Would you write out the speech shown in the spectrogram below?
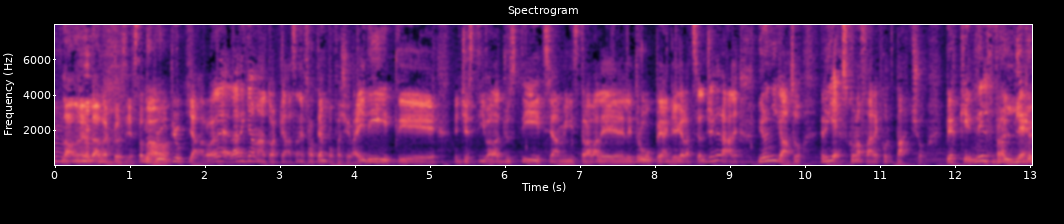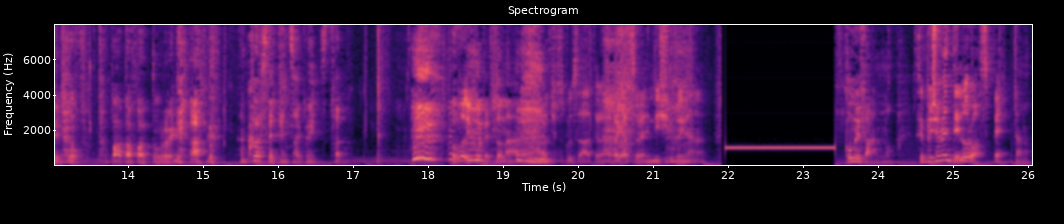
No, non è andata così, è stato No. più, più chiaro. Eh, L'ha richiamato a casa. Nel frattempo faceva i ditti, gestiva la giustizia, amministrava le, le truppe anche grazie al generale. In ogni caso, riescono a fare colpaccio. Perché nel Vai lì che frattempo. papà ti ha fatto un regalo. Ancora stai pensando a questa? Lo volevo perdonare scusate, il ragazzo era indisciplinato. Come fanno? Semplicemente loro aspettano.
